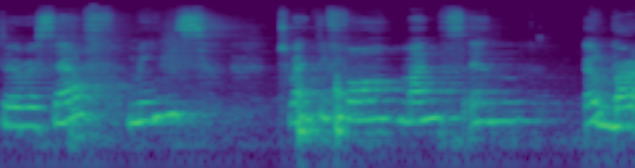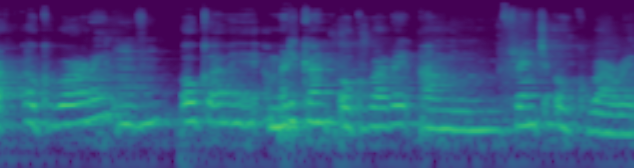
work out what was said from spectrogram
The reserve means 24 months in oak. Bar- oak barrel, oak, uh, American oak barrel and French oak barrel,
